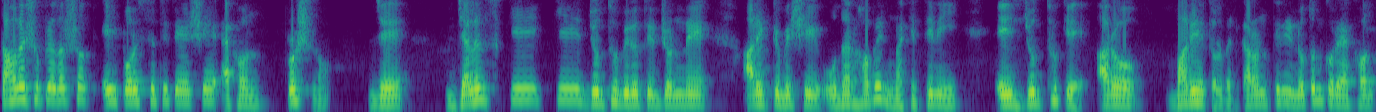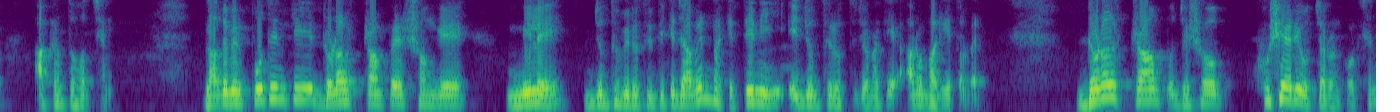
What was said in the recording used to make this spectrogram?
তাহলে সুপ্রিয় দর্শক, এই পরিস্থিতিতে এসে এখন প্রশ্ন যে জেলেন্সকি কি যুদ্ধবিরতির জন্য আরেকটু বেশি উদার হবেন নাকি তিনি এই যুদ্ধকে আরও বাড়িয়ে তুলবেন? কারণ তিনি নতুন করে এখন আক্রান্ত হচ্ছেন। ভ্লাদিমির পুতিন কি ডোনাল্ড ট্রাম্পের সঙ্গে মিলে যুদ্ধবিরতির দিকে যাবেন নাকি তিনি এই যুদ্ধের উত্তেজনাকে আরও বাড়িয়ে তুলবেন? ডোনাল্ড ট্রাম্প যেসব হুঁশিয়ারি উচ্চারণ করছেন,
